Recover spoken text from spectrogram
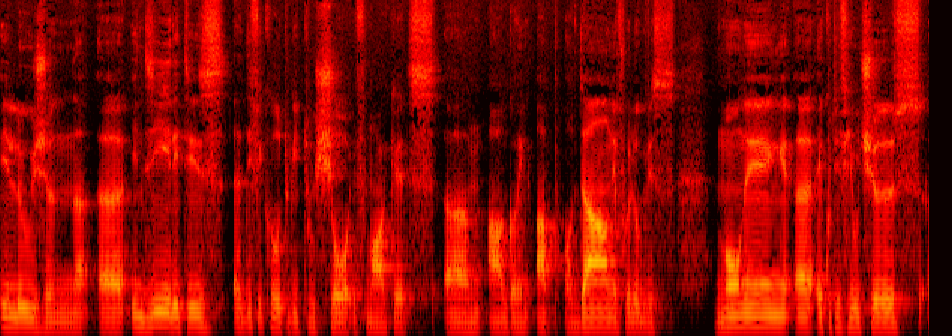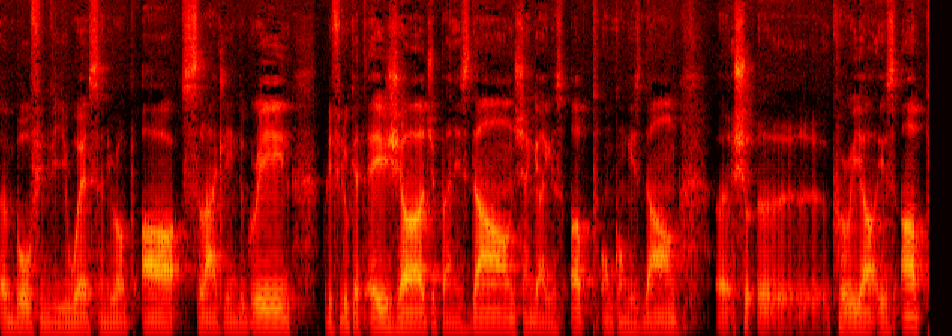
illusion. Uh, indeed, it is uh, difficult to be too sure if markets um, are going up or down. If we look this morning, uh, equity futures, uh, both in the US and Europe, are slightly in the green. But if you look at Asia, Japan is down, Shanghai is up, Hong Kong is down. Uh, uh, Korea is up,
